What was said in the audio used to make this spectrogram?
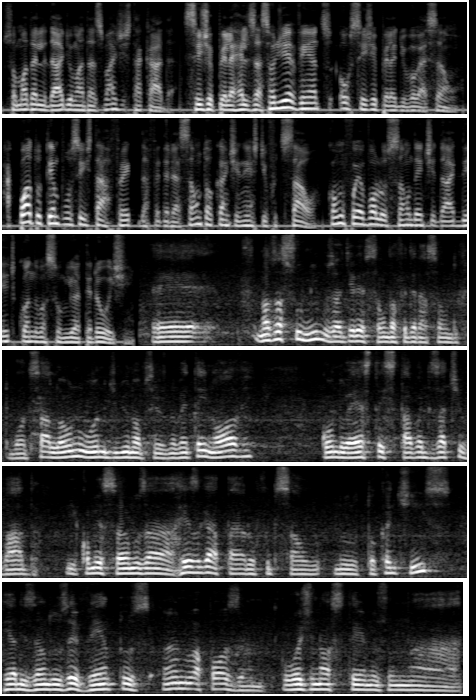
sua modalidade é uma das mais destacadas, seja pela realização de eventos ou seja pela divulgação. Há quanto tempo você está à frente da Federação Tocantinense de Futsal? Como foi a evolução da entidade desde quando assumiu até hoje? É, nós assumimos a direção da Federação de Futebol de Salão no ano de 1999, quando esta estava desativada e começamos a resgatar o futsal no Tocantins, realizando os eventos ano após ano. Hoje nós temos uma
